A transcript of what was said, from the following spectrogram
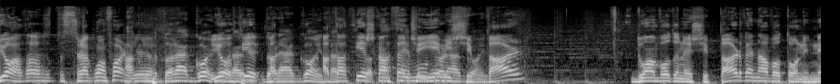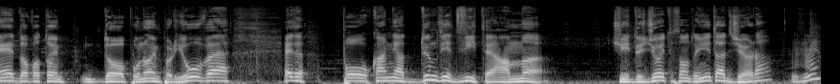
Jo, ata s'reaguan fare. Ata jo. do reagojnë, jo, do, do reagojnë. Ata thjesht kanë thënë që jemi shqiptarë. Duan votën e shqiptarëve, na votoni ne, do votojmë, do punojmë për juve. Edhe po kanë ja 12 vite amá që i dëgjoj të thonë të njëjtat gjëra, mm -hmm.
